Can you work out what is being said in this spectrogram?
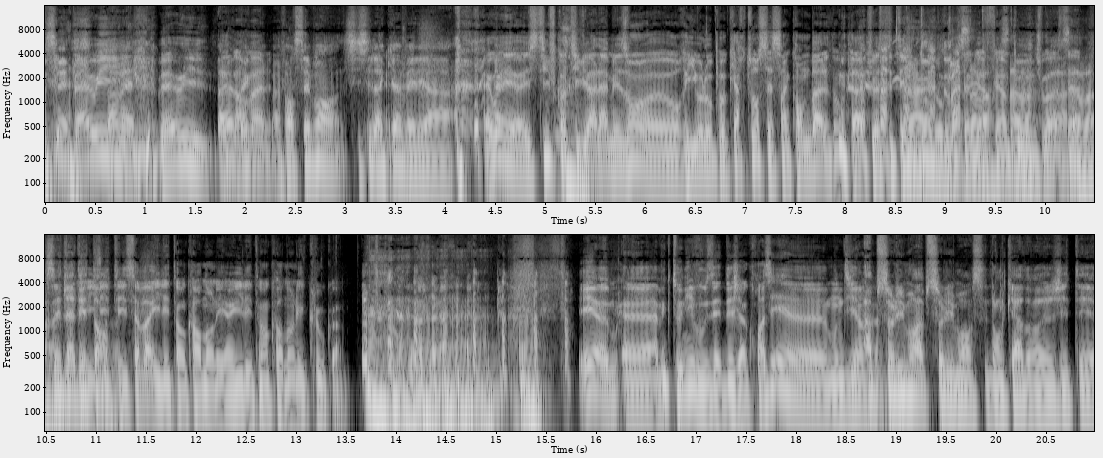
c'est- bah oui, Non, mais- bah oui, c'est Ah, normal. bah, forcément, si c'est la cave, elle est à. Eh ouais, euh, Steve, quand il vient à la maison euh, au Riolo Poker Tour, c'est 50 balles. Donc là, tu vois, c'était le Ouais, double. donc Donc, là, ça, ça lui a va, fait un peu, va. tu vois. C'est de la il détente. était- ça va, il était encore dans les, il était encore dans les clous, quoi. Et euh, euh, avec Tony, vous vous êtes déjà croisé, euh, Absolument, absolument. C'est dans le cadre, euh, j'étais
